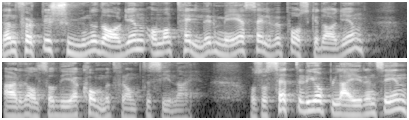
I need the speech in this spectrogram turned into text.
Den 47. dagen, om man teller med selve påskedagen, er det altså de er kommet fram til Sinai. Og Så setter de opp leiren sin,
